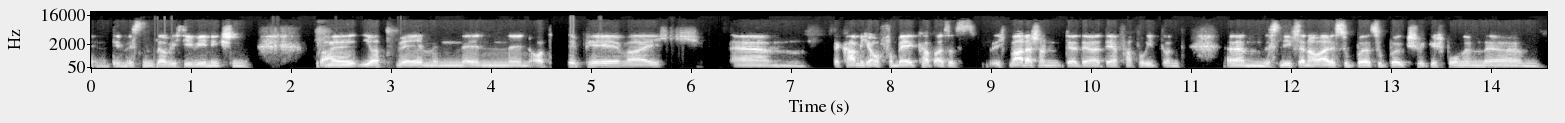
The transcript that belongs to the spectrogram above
den, den wissen, glaube ich, die wenigsten. Weil JWM in, in, in OTP war ich, ähm, da kam ich auch vom Weltcup, also ich war da schon der, der, der Favorit und ähm, das lief dann auch alles super, super gesprungen. Ähm,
